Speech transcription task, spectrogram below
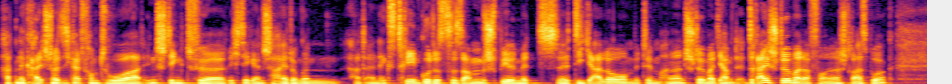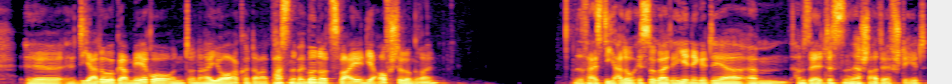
hat eine Kaltschnäuzigkeit vom Tor, hat Instinkt für richtige Entscheidungen, hat ein extrem gutes Zusammenspiel mit äh, Diallo, mit dem anderen Stürmer. Die haben drei Stürmer da vorne, Straßburg. Äh, Diallo, Gamero und, und Ayork. Und da passen aber immer nur zwei in die Aufstellung rein. Das heißt, Diallo ist sogar derjenige, der ähm, am seltensten in der Startelf steht.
